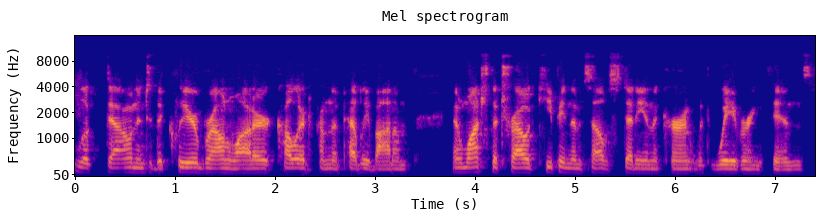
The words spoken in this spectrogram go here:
looked down into the clear brown water colored from the pebbly bottom and watched the trout keeping themselves steady in the current with wavering fins.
